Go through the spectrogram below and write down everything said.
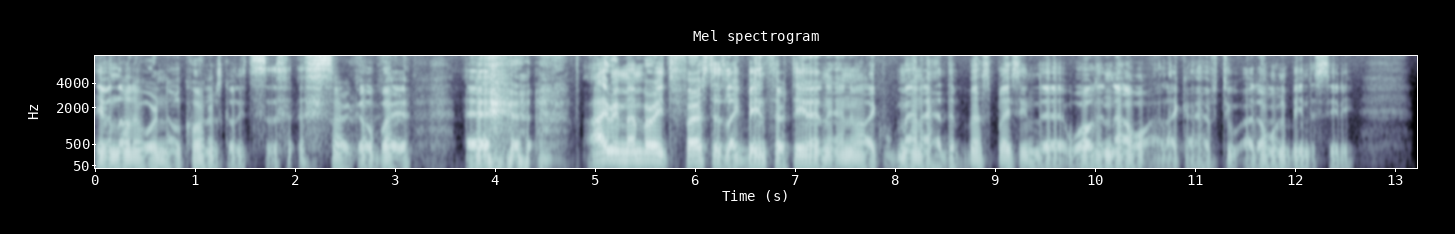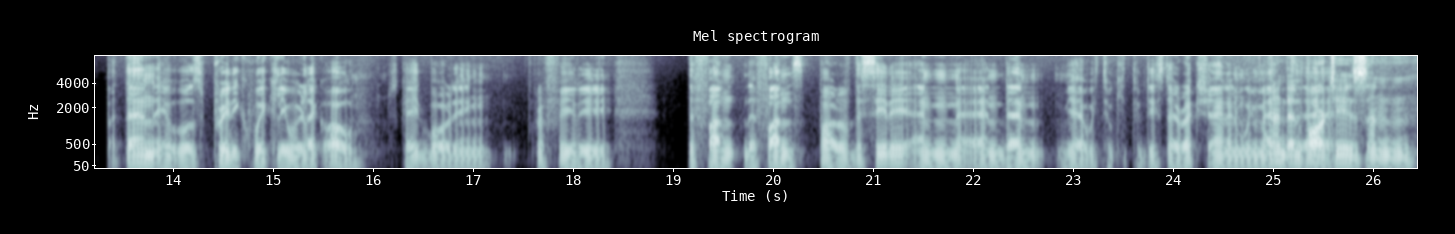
Even though there were no corners because it's a, a circle, but uh, I remember it first as like being 13 and, and like man, I had the best place in the world, and now like I have to, I don't want to be in the city. But then it was pretty quickly we're like, oh, skateboarding, graffiti, the fun, the fun part of the city, and and then yeah, we took it to this direction, and we met. and then uh, parties and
